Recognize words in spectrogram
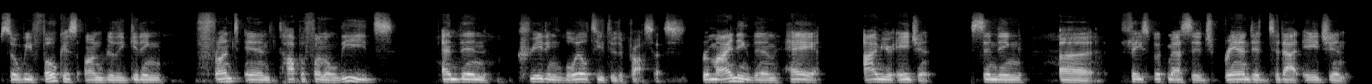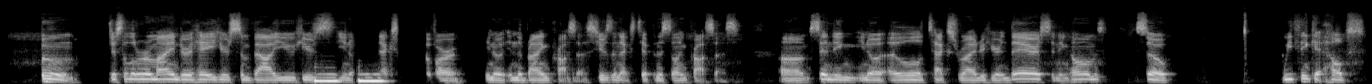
So we focus on really getting front end, top of funnel leads, and then creating loyalty through the process, reminding them, hey, I'm your agent, sending a Facebook message branded to that agent. Boom. Just a little reminder, hey, here's some value. Here's, you know, next of our, you know, in the buying process. Here's the next tip in the selling process. Um, sending, you know, a little text reminder here and there, sending homes. So we think it helps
